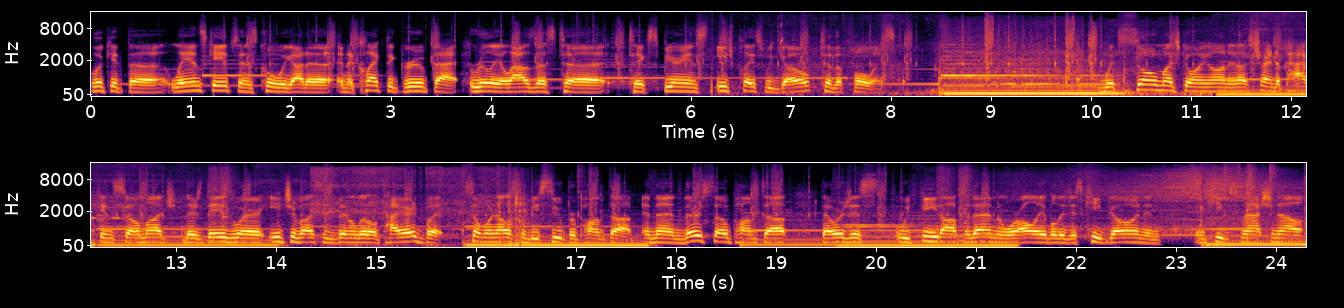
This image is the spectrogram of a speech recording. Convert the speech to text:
look at the landscapes, and it's cool. We got a, an eclectic group that really allows us to, to experience each place we go to the fullest with so much going on and us trying to pack in so much, there's days where each of us has been a little tired, but someone else will be super pumped up. And then they're so pumped up that we're just, we feed off of them and we're all able to just keep going and, and keep smashing out.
